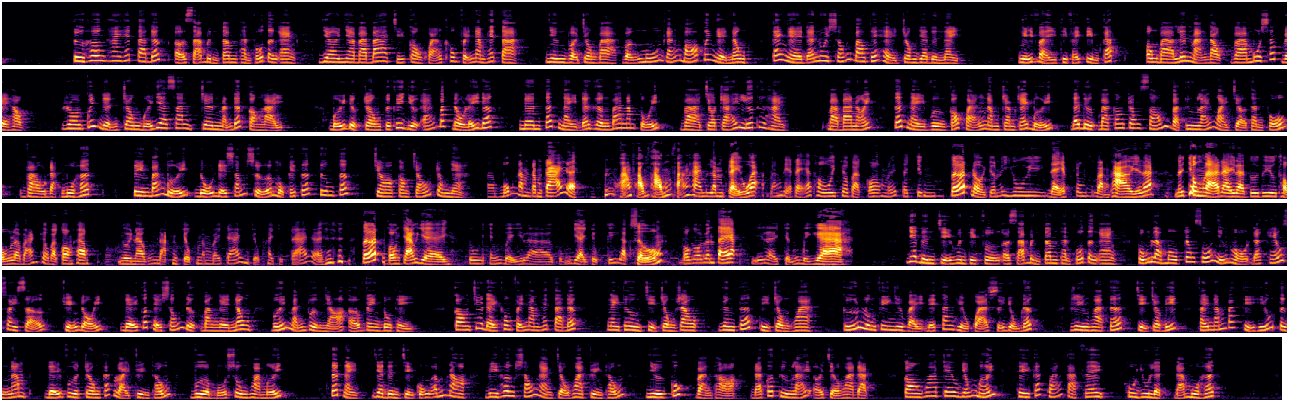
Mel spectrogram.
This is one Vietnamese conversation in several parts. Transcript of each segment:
Từ hơn 2 hecta đất ở xã Bình Tâm, thành phố Tân An, giờ nhà bà Ba chỉ còn khoảng 0,5 hecta nhưng vợ chồng bà vẫn muốn gắn bó với nghề nông, cái nghề đã nuôi sống bao thế hệ trong gia đình này. Nghĩ vậy thì phải tìm cách. Ông bà lên mạng đọc và mua sách về học, rồi quyết định trồng bưởi da xanh trên mảnh đất còn lại. Bưởi được trồng từ khi dự án bắt đầu lấy đất, nên Tết này đã gần 3 năm tuổi và cho trái lứa thứ hai. Bà ba nói, Tết này vườn có khoảng 500 trái bưởi, đã được bà con trong xóm và thương lái ngoài chợ thành phố vào đặt mua hết. Tiền bán bưởi đủ để sắm sửa một cái Tết tươm tất cho con cháu trong nhà. À, bốn năm trăm trái rồi. Khoảng phỏng phỏng khoảng 25 triệu á, bán rẻ rẻ thôi cho bà con để ta chân tết rồi cho nó vui, đẹp trong bàn thờ vậy đó. Nói chung là ở đây là tôi tiêu thụ là bán cho bà con không? Người nào cũng đặt một chục, năm bảy trái, một chục, hai chục trái rồi. Tết con cháu về, tôi chuẩn bị là cũng vài chục ký lạc xưởng, có gói bánh tét với lại chuẩn bị gà. Gia đình chị Huỳnh Thị Phượng ở xã Bình Tâm, thành phố Tân An cũng là một trong số những hộ đã khéo xoay sở, chuyển đổi để có thể sống được bằng nghề nông với mảnh vườn nhỏ ở ven đô thị. Còn chưa đầy 0,5 hecta đất, ngày thường chị trồng rau, gần Tết thì trồng hoa. Cứ luân phiên như vậy để tăng hiệu quả sử dụng đất. Riêng hoa Tết, chị cho biết phải nắm bắt thị hiếu từng năm để vừa trồng các loại truyền thống, vừa bổ sung hoa mới. Tết này, gia đình chị cũng ấm no vì hơn 6.000 chậu hoa truyền thống như cúc, vạn thọ đã có thương lái ở chợ hoa đặt. Còn hoa treo giống mới thì các quán cà phê, khu du lịch đã mua hết.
